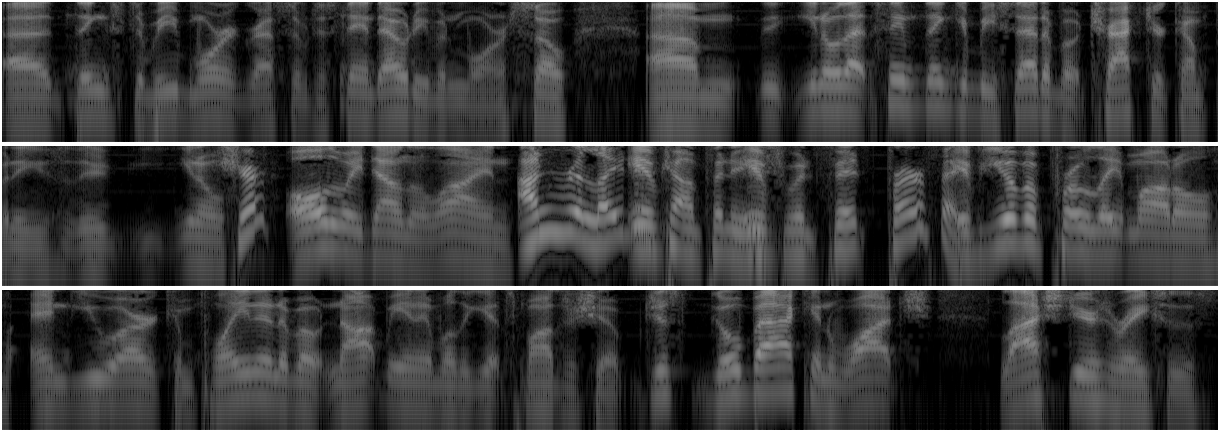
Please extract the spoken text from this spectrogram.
uh, things to be more aggressive, to stand out even more. So, um, you know that same thing can be said about tractor companies. They're, You know, Sure. all the way down the line. Unrelated If- companies if- would fit perfect. If you have a pro late model and you are complaining about not being able to get sponsorship, just go back and watch last year's races.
